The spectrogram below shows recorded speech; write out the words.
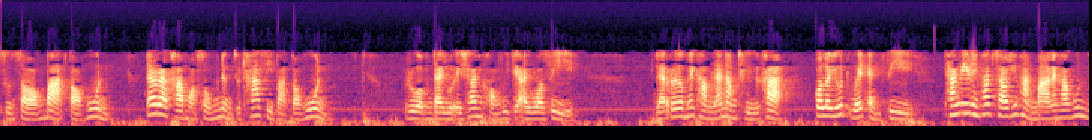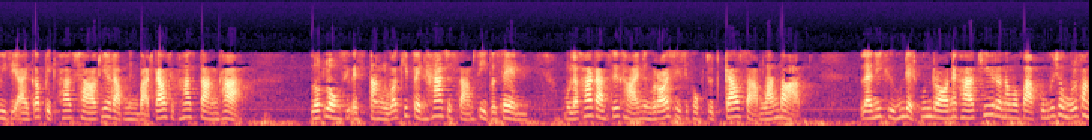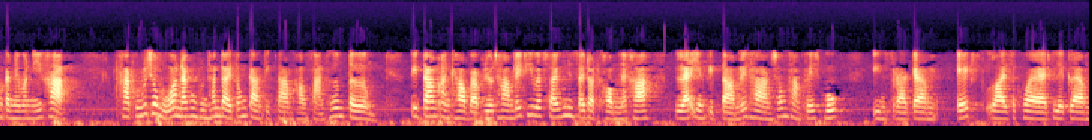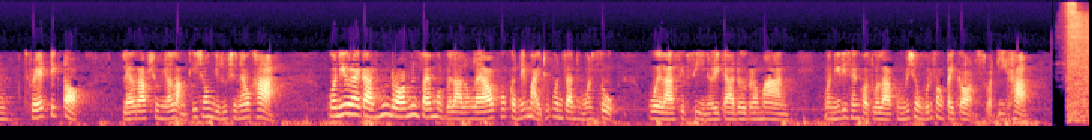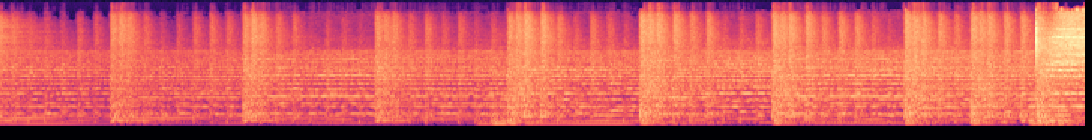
1.02 บาทต่อหุ้น ได้ราคาเหมาะสม 1.54 บาทต่อหุ้น รวม dilution ของ VGI w a 4และเริ่มให้คำแนะนำถือค่ะ กลยุทธ์ Wait and See ทั้งนี้ในภาคเช้าที่ผ่านมานะคะ หุ้น VGI ก็ปิดภาคเช้าที่ระดับ1บาท95 สตางค์ค่ะ ลดลง 11 สตางค์หรือว่าคิดเป็น 5.34%มูลค่าการซื้อขาย 146.93 ล้านบาท และนี่คือหุ้นเด็ดหุ้นร้อนนะคะ ที่เรานำมาฝากคุณผู้ชมคุณผู้ฟังกันในวันนี้ค่ะ หากคุณผู้ชมหรือว่านักลงทุนท่านใดต้องการติดตามข่าวสารเพิ่มเติม ติดตามอ่านข่าวแบบเรียลไทม์ได้ที่เว็บไซต์หุ้น insight.com นะคะ และยังติดตามได้ทางช่องทาง Facebook Instagram X Line Square Telegram Thread TikTok แล้วรับชมย้อนหลังที่ช่อง YouTube Channel ค่ะ วันนี้รายการหุ้นร้อนหุ้นไซด์หมดเวลาลงแล้ว พบกันได้ใหม่ทุกวันจันทร์ถึงวันศุกร์เวลา 14นาฬิกาโดยประมาณ วันนี้ดิฉันขอตัวลาคุณผู้ชมคุณผู้ฟังไปก่อน สวัสดีค่ะ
